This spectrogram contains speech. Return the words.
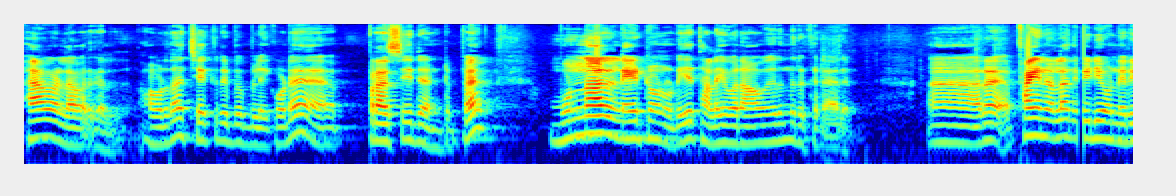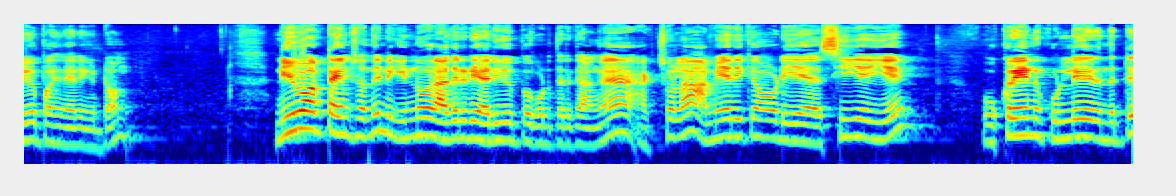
பேவல் அவர்கள். அவர் தான் செக் ரிப்பப்ளிக்கோட பிரசிடென்ட். இப்போ முன்னாள் நேட்டோனுடைய தலைவராகவும் இருந்திருக்கிறாரு. ஃபைனலாக அந்த வீடியோ நிறைவு பகுதி நெருங்கிட்டோம் நியூயார்க் டைம்ஸ் வந்து இன்றைக்கி இன்னொரு அதிரடி அறிவிப்பு கொடுத்துருக்காங்க. ஆக்சுவலாக அமெரிக்காவுடைய சிஐஏ உக்ரைனுக்குள்ளே இருந்துட்டு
